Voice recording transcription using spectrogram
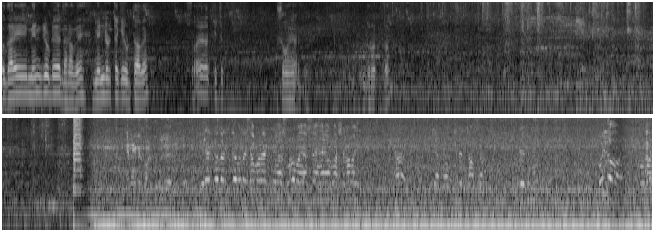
সো গাড়ি মেন রোডে দাঁড়াবে। মেন রোড থেকে উঠতে হবে। সো কিছু সময় দূরত্ব এর কথা দিতে বলেছে আমার এক ছোট ভাই আছে হ্যাঁ আমার সেনা ভাই হ্যাঁ দিবেন চাষা দিয়ে দিব হইল আর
